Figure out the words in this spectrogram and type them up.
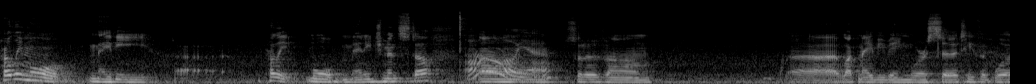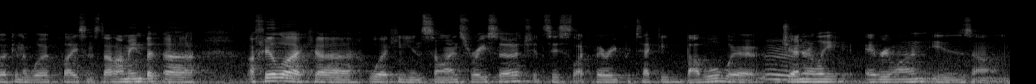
probably more maybe uh, probably more management stuff. Oh, yeah. Sort of um, uh, like maybe being more assertive at work in the workplace and stuff. I mean, but uh, I feel like uh, working in science research, it's this like very protective bubble where Mm. generally everyone is. Um,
